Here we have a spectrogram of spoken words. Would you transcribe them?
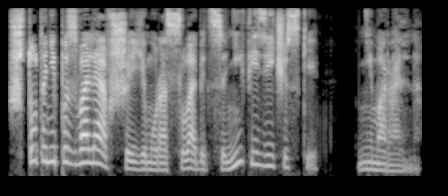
что-то не позволявшее ему расслабиться ни физически, ни морально.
